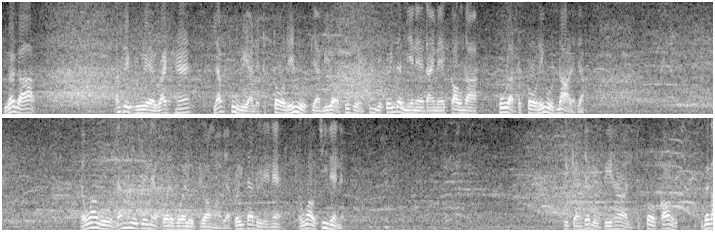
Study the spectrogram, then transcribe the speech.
ဒီဘက်က Epic Blue ရဲ့ right hand left foot တွေကလည်းတော်တော်လေးကိုပြန်ပြီးတော့အခုဆိုရင်ကြည့်ရပြိသက်မြင်တဲ့အတိုင်းပဲကောင်တာထိုးတာတော်တော်လေးကိုလှတယ်ဗျ လုံးဝကိုလက်မလွတ်တဲ့နဲ့ပွဲတစ်ပွဲလို့ပြောမှာဗျပြိသက်တွေတွေနဲ့လုံးဝကြည့်တဲ့နဲ့ဒီကန်ချက်တွေပေးထားတာတော်တော်ကောင်းတယ်ဒီဘက်က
